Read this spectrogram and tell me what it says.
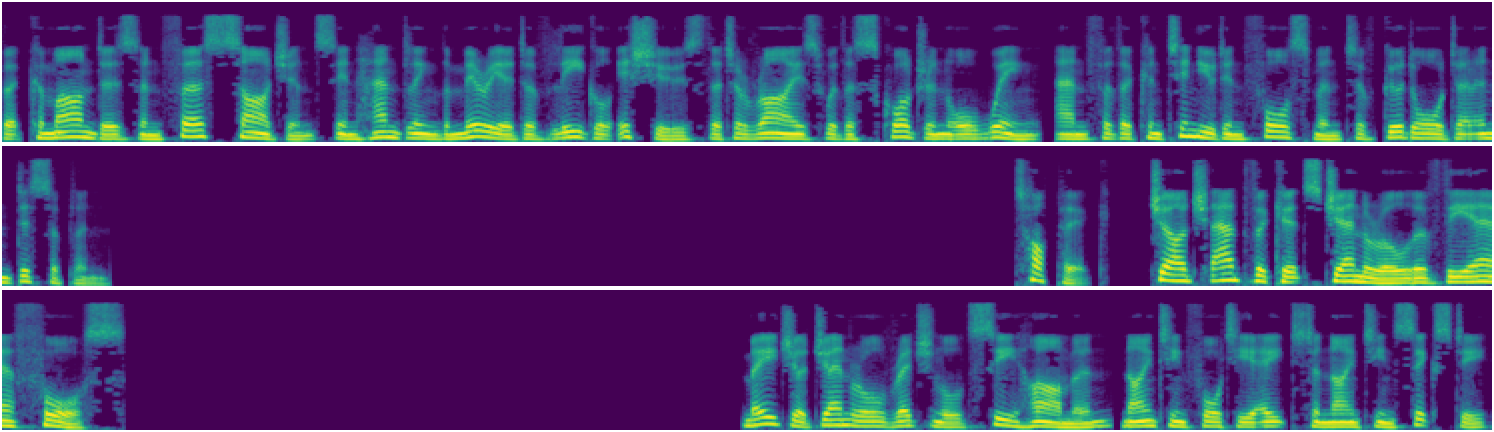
but commanders and first sergeants in handling the myriad of legal issues that arise with a squadron or wing, and for the continued enforcement of good order and discipline. Judge Advocates General of the Air Force Major General Reginald C. Harmon (1948–1960),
